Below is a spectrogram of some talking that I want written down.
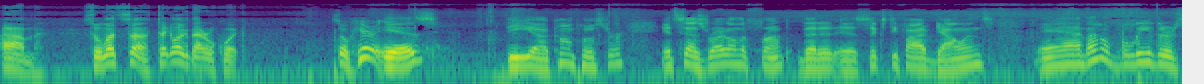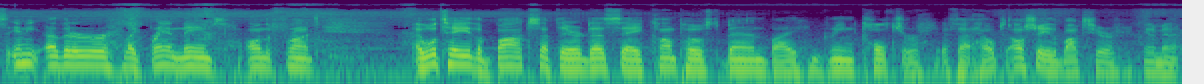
Um, so let's uh, take a look at that real quick. So here is the uh, composter. It says right on the front that it is 65 gallons and I don't believe there's any other like brand names on the front. I will tell you the box up there does say compost bin by green culture if that helps. I'll show you the box here in a minute.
